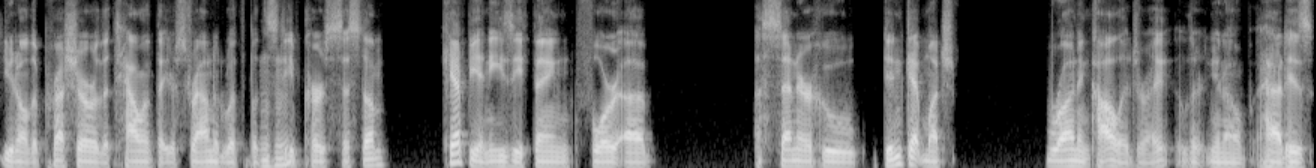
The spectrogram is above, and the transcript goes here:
you know the pressure or the talent that you're surrounded with, but Mhm. Steve Kerr's system can't be an easy thing for a a center who didn't get much run in college, right? You know, had his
